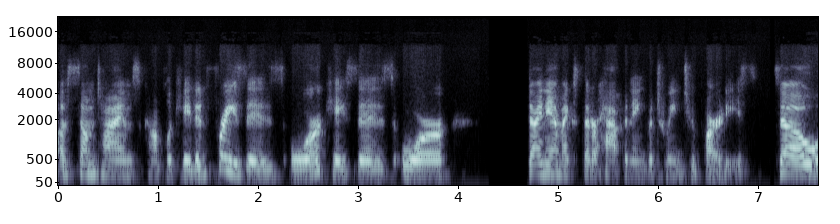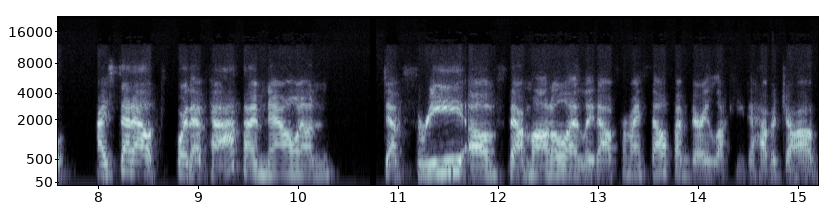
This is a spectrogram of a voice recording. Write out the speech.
of sometimes complicated phrases or cases or dynamics that are happening between two parties. So I set out for that path. I'm now on step three of that model I laid out for myself. I'm very lucky to have a job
